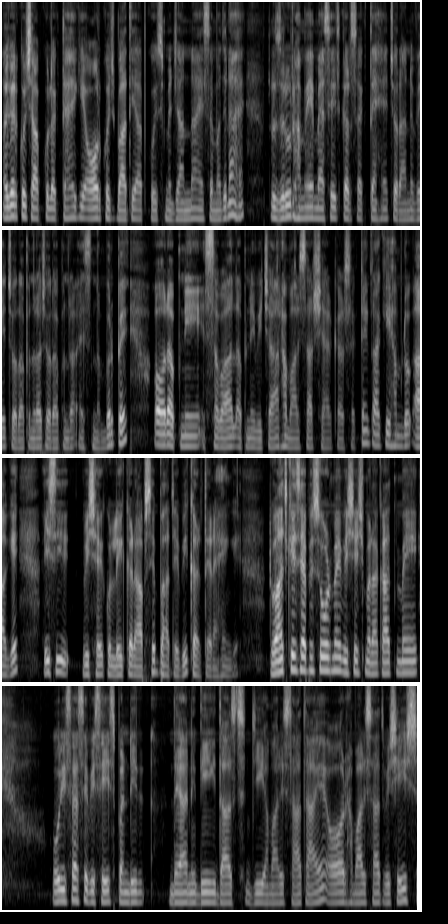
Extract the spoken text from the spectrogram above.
अगर कुछ आपको लगता है कि और कुछ बातें आपको इसमें जानना है, समझना है तो ज़रूर हमें मैसेज कर सकते हैं चौरानवे चौदह पंद्रह चौदह पंद्रह इस नंबर पे और अपने सवाल, अपने विचार हमारे साथ शेयर कर सकते हैं ताकि हम लोग आगे इसी विषय को लेकर आपसे बातें भी करते रहेंगे। तो आज के इस एपिसोड में विशेष मुलाकात में उड़ीसा से विशेष पंडित दयानिधि दास जी हमारे साथ आए और हमारे साथ विशेष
